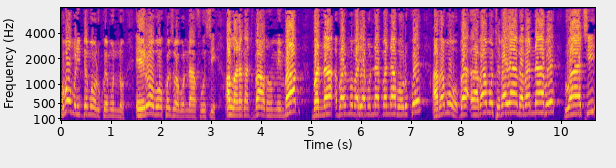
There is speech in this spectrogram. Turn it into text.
oba omuliddemu olukwe munno era oba okoze obunnanfuusi. Allah naga nti baaduhum min baad abamu balya bannaabwe olukwe abamu tebayamba bannaabwe. Lwaki?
